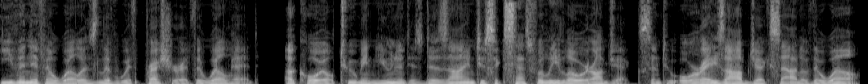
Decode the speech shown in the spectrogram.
Even if a well is live with pressure at the wellhead, a coil tubing unit is designed to successfully lower objects into or raise objects out of the well.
